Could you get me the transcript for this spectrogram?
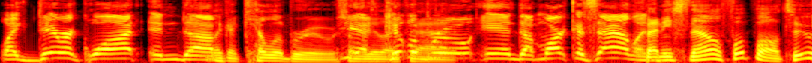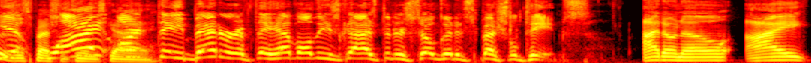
like Derek Watt and uh, Like a Killebrew or yeah, like that. Killebrew and uh, Marcus Allen. Benny Snell, football too, is yeah, a special why teams guy. aren't they better if they have all these guys that are so good at special teams? I don't know. I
